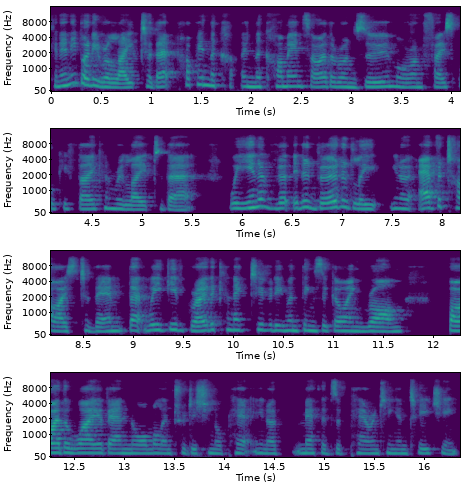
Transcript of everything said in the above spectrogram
Can anybody relate to that? Pop in the in the comments either on Zoom or on Facebook if they can relate to that. We inadvertently, you know, advertise to them that we give greater connectivity when things are going wrong by the way of our normal and traditional, you know, methods of parenting and teaching.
